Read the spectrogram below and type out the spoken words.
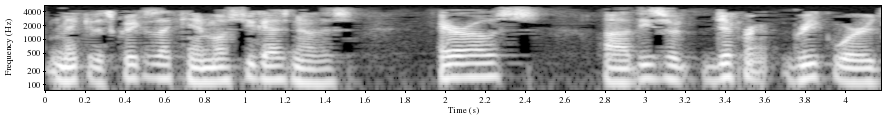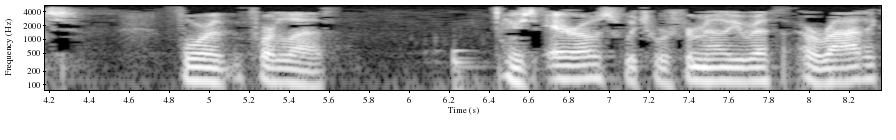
make it as quick as I can. Most of you guys know this. Eros. Uh, these are different Greek words for, for love. There's eros, which we're familiar with, erotic,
